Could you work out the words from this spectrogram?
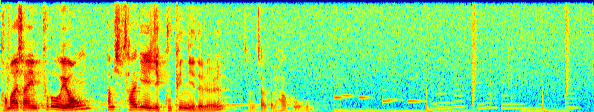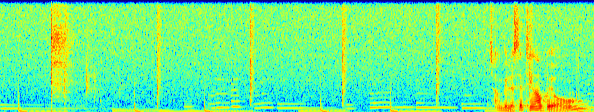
더마샤인 프로용 34게이지 구핀 니드를 장착을 하고 장비를 세팅하고요.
